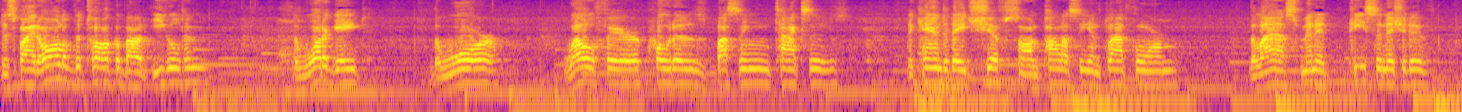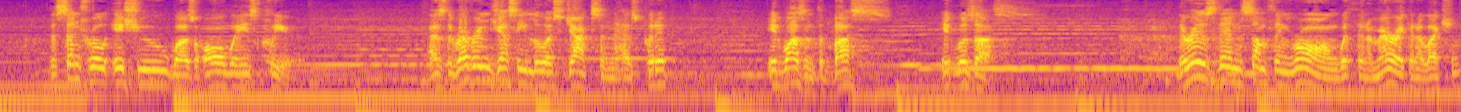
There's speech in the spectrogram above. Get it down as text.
Despite all of the talk about Eagleton, the Watergate, the war, welfare, quotas, busing, taxes, the candidate shifts on policy and platform, the last minute peace initiative, the central issue was always clear. As the Reverend Jesse Louis Jackson has put it, it wasn't the bus, it was us. There is then something wrong with an American election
